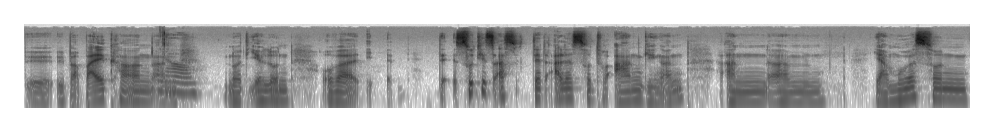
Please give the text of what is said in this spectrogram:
über Balkan, an ja. Nordirland, aber es tut jetzt das alles so zu angingen, an, ähm, ja, muss so ein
